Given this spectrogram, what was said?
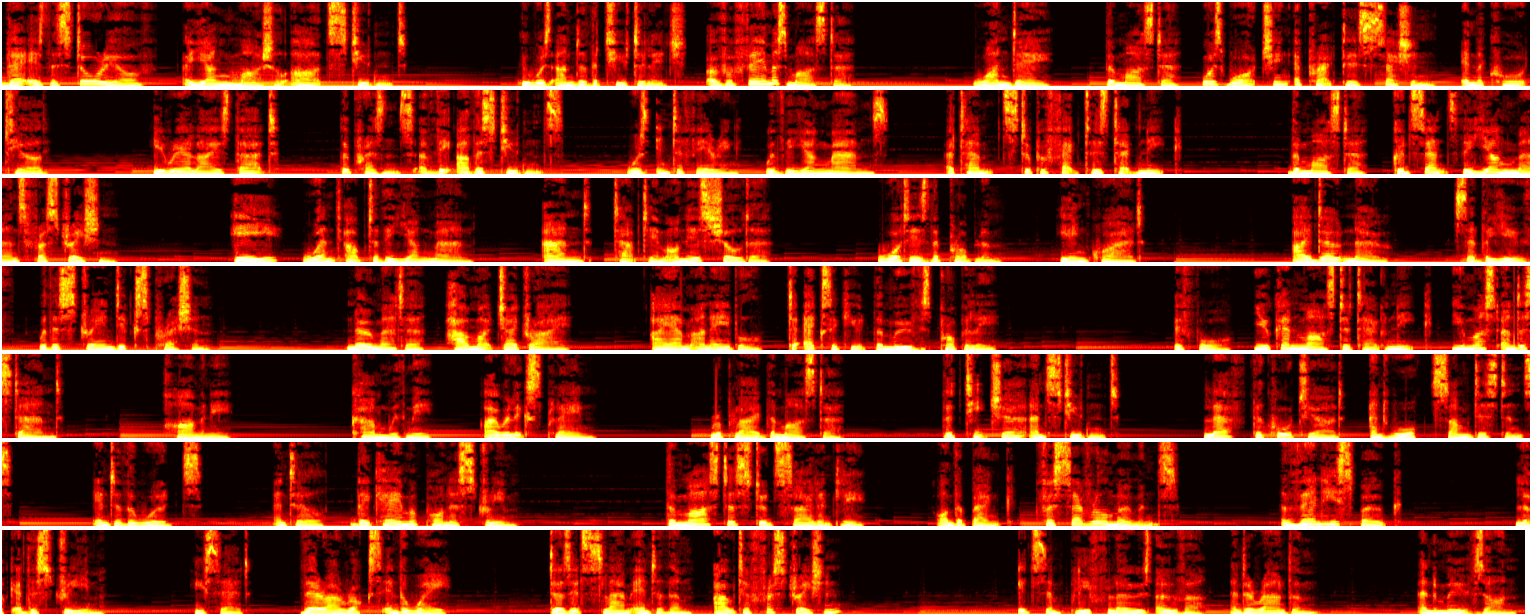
There is the story of a young martial arts student who was under the tutelage of a famous master. One day, the master was watching a practice session in the courtyard. He realized that the presence of the other students was interfering with the young man's attempts to perfect his technique. The master could sense the young man's frustration. He went up to the young man and tapped him on his shoulder. What is the problem? he inquired. I don't know, said the youth, with a strained expression. No matter how much I try, I am unable to execute the moves properly. Before you can master technique, you must understand harmony. Come with me. I will explain. Replied the master. The teacher and student left the courtyard and walked some distance into the woods until they came upon a stream. The master stood silently on the bank for several moments. Then he spoke. Look at the stream. He said. There are rocks in the way. Does it slam into them, out of frustration? It simply flows over and around them and moves on.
